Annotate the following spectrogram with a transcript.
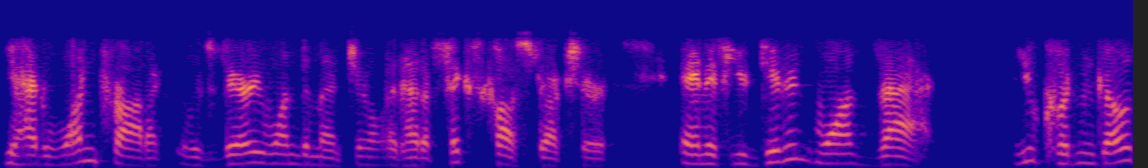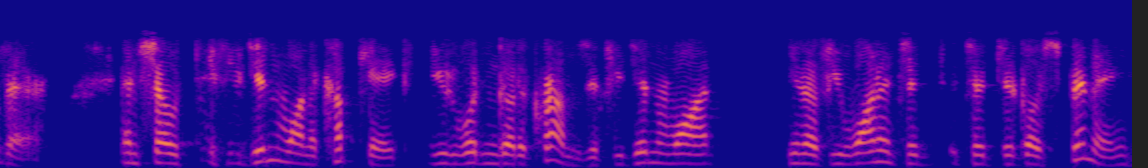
You had one product, it was very one dimensional, it had a fixed cost structure. And if you didn't want that, you couldn't go there. And so, if you didn't want a cupcake, you wouldn't go to crumbs. If you didn't want, you know, if you wanted to, to, to go spinning,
